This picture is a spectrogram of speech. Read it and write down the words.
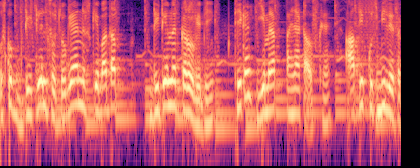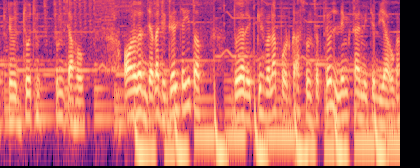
उसको डिटेल सोचोगे एंड उसके बाद आप डिटेल में करोगे भी। ठीक है? ये मेरा पहला टास्क है। आप ये कुछ भी ले सकते हो, जो तुम तुम चाहो। और अगर ज़्यादा डिटेल चाहिए तो आप 2021 वाला पॉडकास्ट सुन सकते हो। लिंक शायद नीचे दिया होगा।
